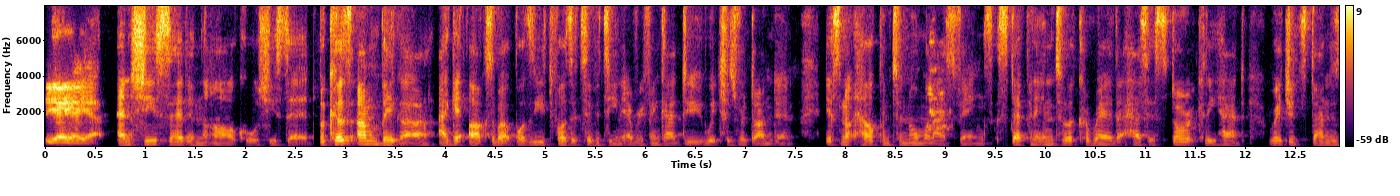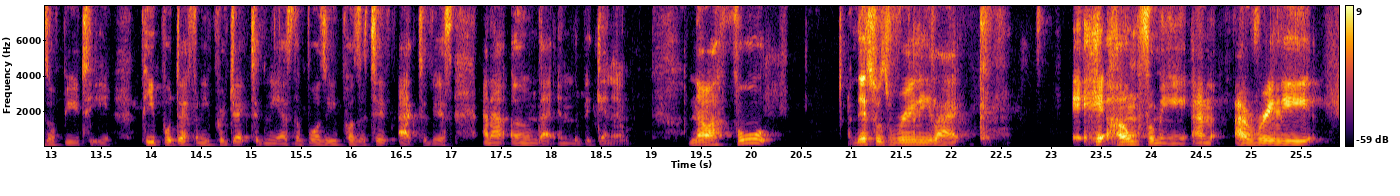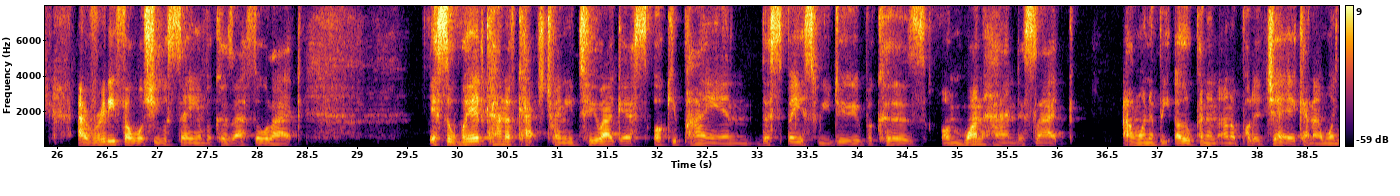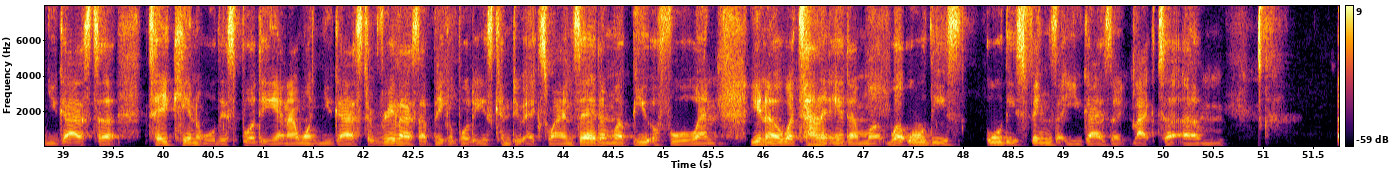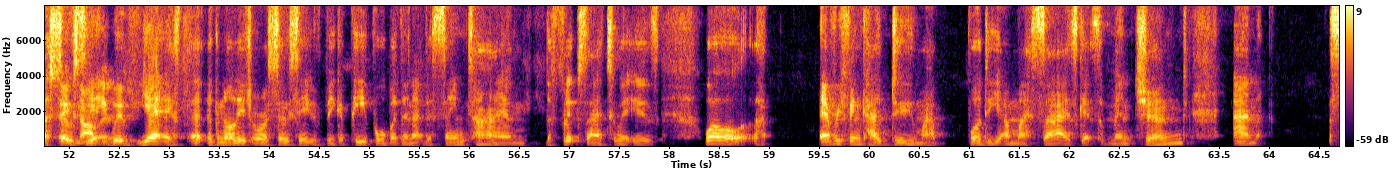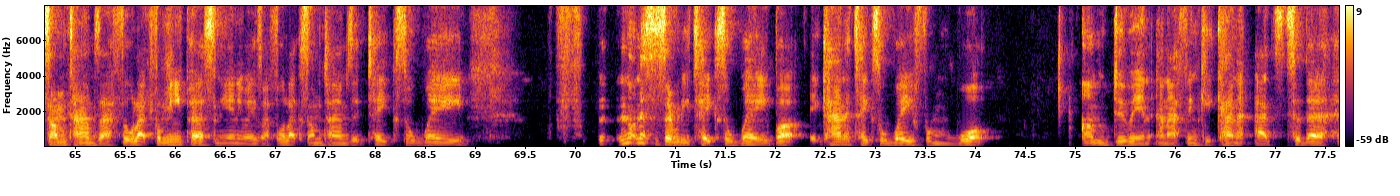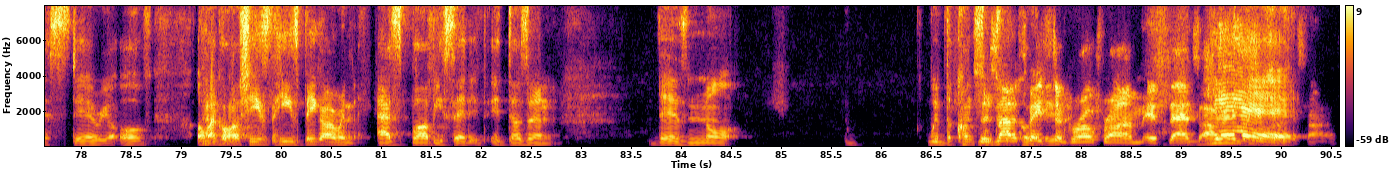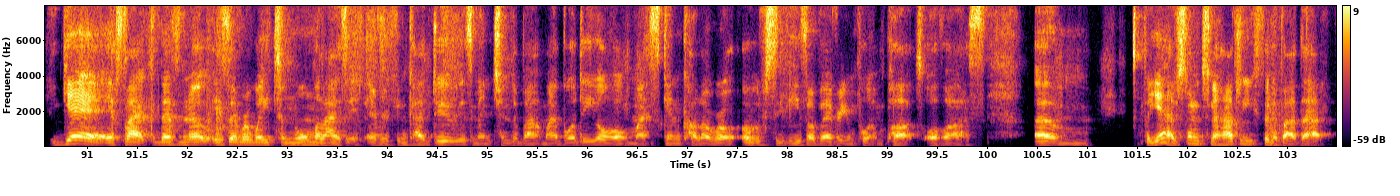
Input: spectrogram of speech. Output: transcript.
Yeah yeah yeah And she said in the article, she said, because I'm bigger, I get asked about body positivity in everything I do, which is redundant. It's not helping to normalize things. Stepping into a career that has historically had rigid standards of beauty, people definitely projected me as the body positive activist, and I owned that in the beginning. Now, I thought this was really like, it hit home for me, and I really, I really felt what she was saying because I feel like it's a weird kind of catch 22 i guess occupying the space we do because on one hand it's like i want to be open and unapologetic and i want you guys to take in all this body and i want you guys to realize that bigger bodies can do x y and z and we're beautiful and you know we're talented and we're, we're all these all these things that you guys don't like to um associate with yes acknowledge or associate with bigger people. But then at the same time the flip side to it is well everything I do, my body and my size gets mentioned. And sometimes I feel like, for me personally, anyways, I feel like sometimes it takes away, not necessarily takes away, but it kind of takes away from what I'm doing. And I think it kind of adds to the hysteria of, oh my gosh, he's he's bigger. And as Barbie said, it, it doesn't, there's not with the constant there's not a space to grow from if that's Yeah. you're focused on. yeah it's like there's no is there a way to normalize it if everything i do is mentioned about my body or my skin color or obviously these are very important parts of us um but yeah i just wanted to know how do you feel about that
